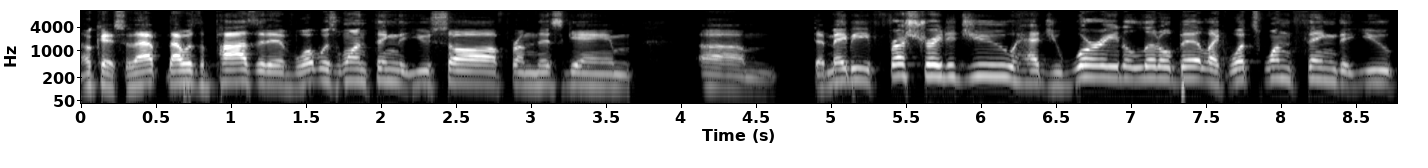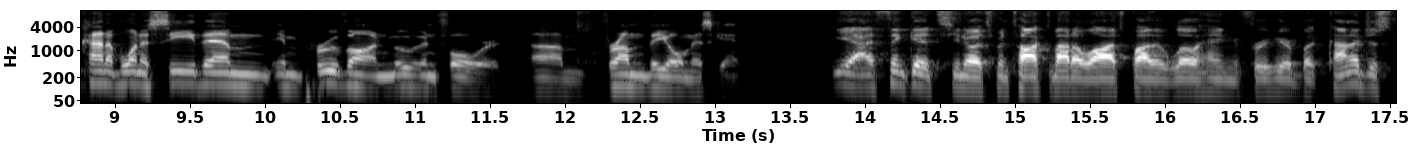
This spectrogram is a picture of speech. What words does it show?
Okay, so that that was the positive. What was one thing that you saw from this game um, that maybe frustrated you, had you worried a little bit? Like, what's one thing that you kind of want to see them improve on moving forward um, from the Ole Miss game? Yeah, I think it's you know it's been talked about a lot. It's probably low hanging fruit here, but kind of just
